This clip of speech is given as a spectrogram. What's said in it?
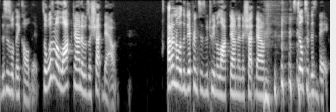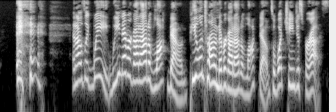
This is what they called it. So it wasn't a lockdown, it was a shutdown. I don't know what the difference is between a lockdown and a shutdown still to this day. and I was like, wait, we never got out of lockdown. Peel and Toronto never got out of lockdown. So what changes for us?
